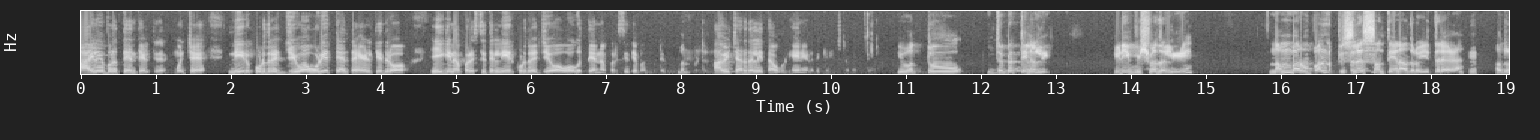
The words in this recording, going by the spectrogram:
ಕಾಯಿಲೆ ಬರುತ್ತೆ ಅಂತ ಹೇಳ್ತಿದ್ದಾರೆ. ಮುಂಚೆ ನೀರು ಕುಡಿದ್ರೆ ಜೀವ ಉಳಿಯುತ್ತೆ ಅಂತ ಹೇಳ್ತಿದ್ರು ಈಗಿನ ಪರಿಸ್ಥಿತಿಯಲ್ಲಿ ನೀರು ಕುಡಿದ್ರೆ ಜೀವ ಹೋಗುತ್ತೆ ಅನ್ನೋ ಪರಿಸ್ಥಿತಿ ಬಂದ್ಬಿಟ್ಟಿದೆ. ಬಂದ್ಬಿಟ್ಟಿದೆ. ಆ ವಿಚಾರದಲ್ಲಿ ತಾವು ಏನ್ ಹೇಳೋದಕ್ಕೆ ಇವತ್ತು ಜಗತ್ತಿನಲ್ಲಿ ಇಡೀ ವಿಶ್ವದಲ್ಲಿ ನಂಬರ್ ಒನ್ ಬಿಸ್ನೆಸ್ ಅಂತ ಏನಾದರೂ ಇದ್ರೆ ಅದು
